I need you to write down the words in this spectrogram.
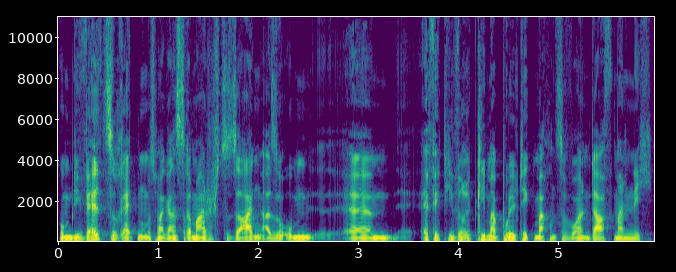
um die Welt zu retten, um es mal ganz dramatisch zu sagen, also um ähm, effektivere Klimapolitik machen zu wollen, darf man nicht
